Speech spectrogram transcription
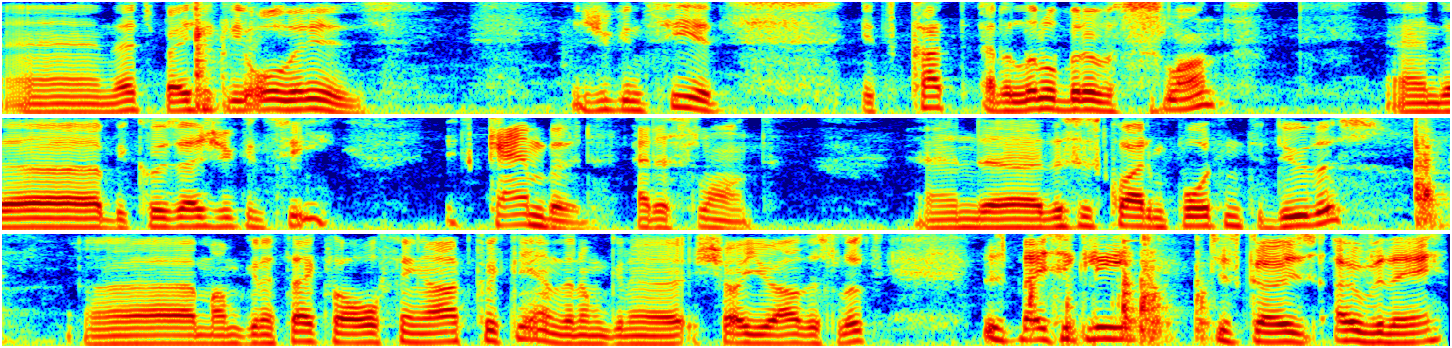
And that's basically all it is. As you can see it's it's cut at a little bit of a slant. And uh, because as you can see it's cambered at a slant. And uh, this is quite important to do this. Um, I'm going to take the whole thing out quickly and then I'm going to show you how this looks. This basically just goes over there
